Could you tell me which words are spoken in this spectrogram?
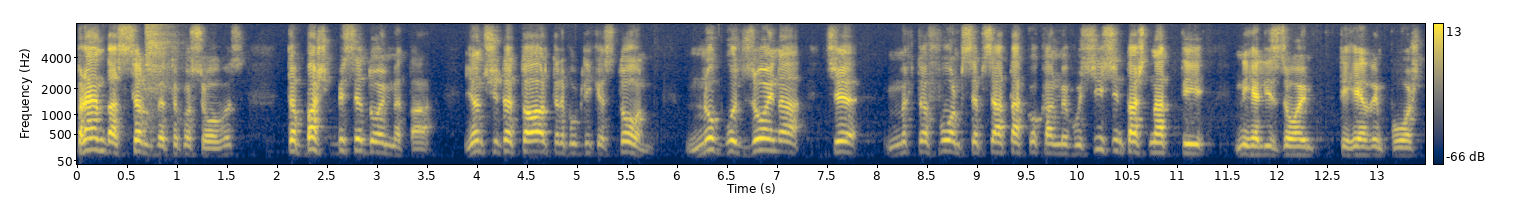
brenda serbëve të Kosovës, të bashkëbisedojmë me ta, janë qytetarë të Republikës tonë, Nuk guxojna që me këtë formë sepse ata kokan me Vuqiqin tash na t'i nihilizojmë, t'i hedhim poshtë.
